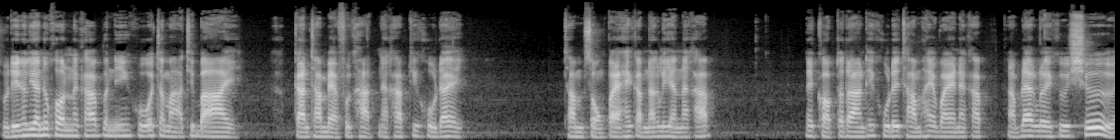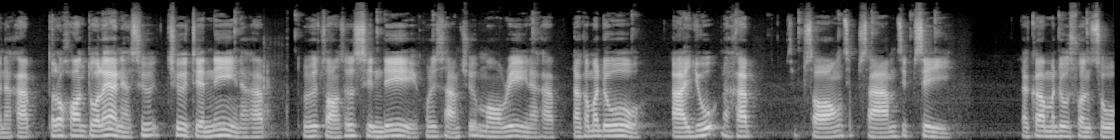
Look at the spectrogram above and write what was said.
สวัสดีนักเรียนทุกคนนะครับ วันนี้ครูก็จะมาอธิบายการทำแบบฝึกหัดนะครับ ที่ครูได้ทำส่งไปให้กับนักเรียนนะครับ ในกรอบตารางที่ครูได้ทำให้ไว้นะครับอันดับแรกเลยคือชื่อนะครับ ตัวละครตัวแรกเนี่ยชื่อชื่อเจนนี่นะครับตัวที่สองชื่อซินดี้คนที่สามชื่อมอรี่นะครับแล้วก็มาดูอายุนะครับ12 13 14 แล้วก็มาดูส่วนสู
